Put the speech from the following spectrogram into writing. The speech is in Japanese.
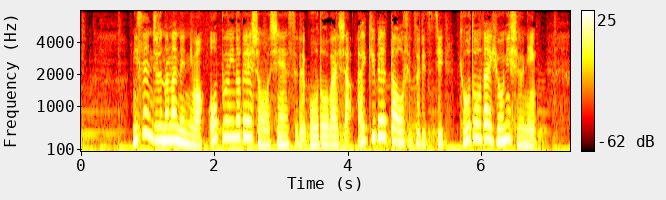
2017年にはオープンイノベーションを支援する合同会社アイキュベーターを設立し共同代表に就任。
